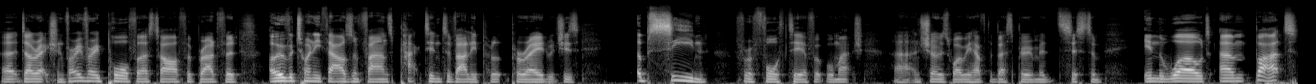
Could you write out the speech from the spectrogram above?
uh, direction. Very very poor first half for Bradford. Over twenty thousand fans packed into Valley Parade, which is obscene for a fourth tier football match, uh, and shows why we have the best pyramid system in the world. Um, but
